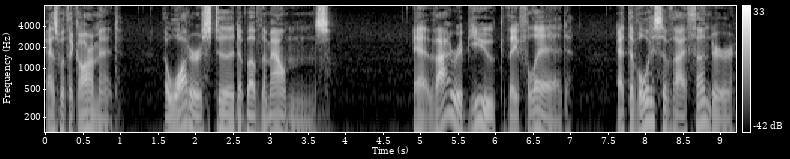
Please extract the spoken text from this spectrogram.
as with a garment. The waters stood above the mountains. At thy rebuke they fled. At the voice of thy thunder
